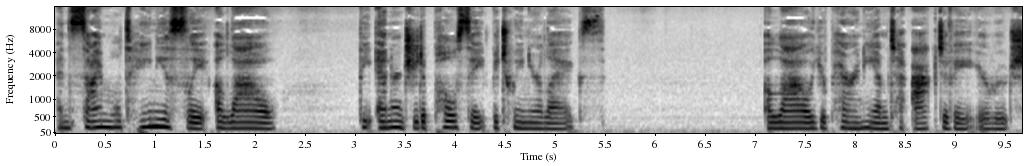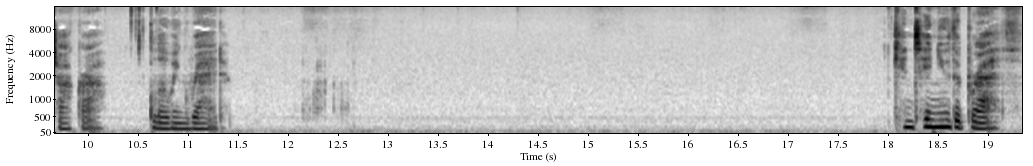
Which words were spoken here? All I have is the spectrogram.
and simultaneously allow the energy to pulsate between your legs. Allow your perineum to activate your root chakra, glowing red. Continue the breath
